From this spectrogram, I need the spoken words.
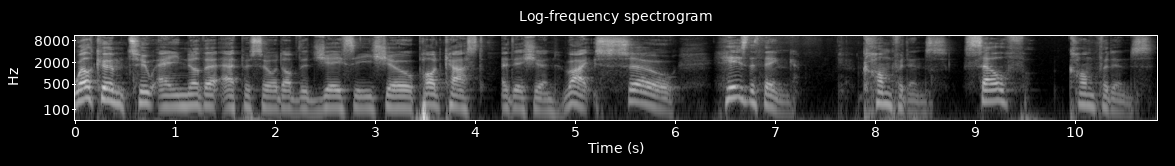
Welcome to another episode of the JC Show podcast edition. Right, so here's the thing confidence, self confidence.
